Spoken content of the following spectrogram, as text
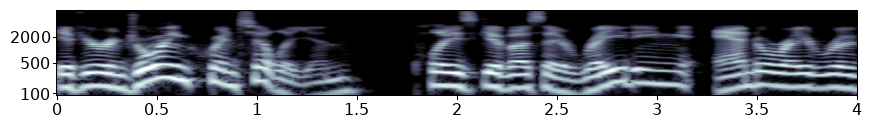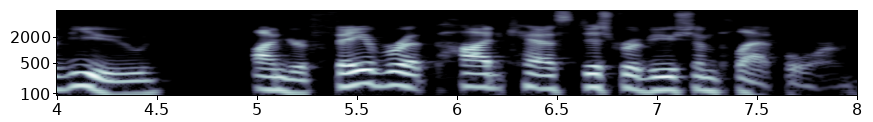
If you're enjoying Quintilian, please give us a rating and or a review on your favorite podcast distribution platform.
